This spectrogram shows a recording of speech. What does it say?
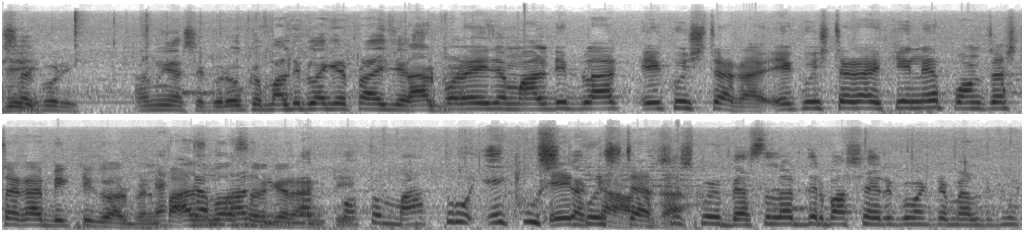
আশা করি আমি আশা করি। ওকে মাল্টিপ্লাগের প্রাইস তারপরে এই যে মাল্টিপ্লাগ একুশ টাকা একুশ টাকায় কিনে পঞ্চাশ টাকা বিক্রি করবেন পাঁচ বছর গ্যারান্টি কত? মাত্র 21 21 টাকা টাকা। বিশেষ করে ব্যাচেলারদের বাসায় এরকম একটা মাল্টিপ্লাগ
